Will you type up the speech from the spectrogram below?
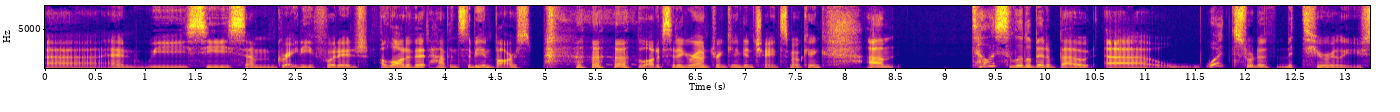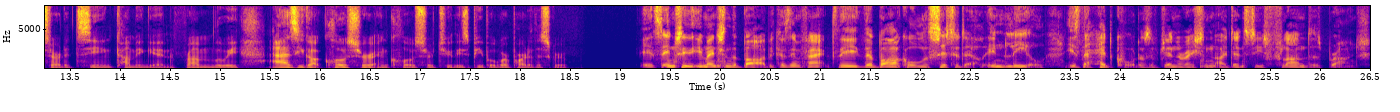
uh, and we see some grainy footage. A lot of it happens to be in bars, a lot of sitting around drinking and chain smoking. Um, tell us a little bit about uh, what sort of material you started seeing coming in from Louis as he got closer and closer to these people who are part of this group. It's interesting that you mentioned the bar because, in fact, the, the bar called the Citadel in Lille is the headquarters of Generation Identity's Flanders branch.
